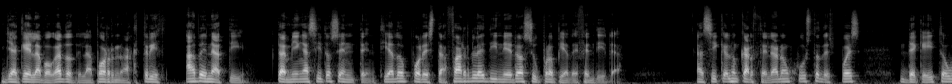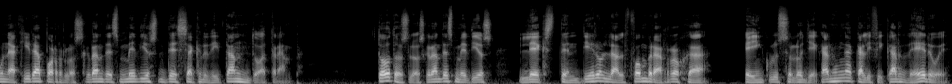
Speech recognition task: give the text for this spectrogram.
ya que el abogado de la porno actriz Avenatti también ha sido sentenciado por estafarle dinero a su propia defendida. Así que lo encarcelaron justo después de que hizo una gira por los grandes medios desacreditando a Trump. todos los grandes medios le extendieron la alfombra roja e incluso lo llegaron a calificar de héroe,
